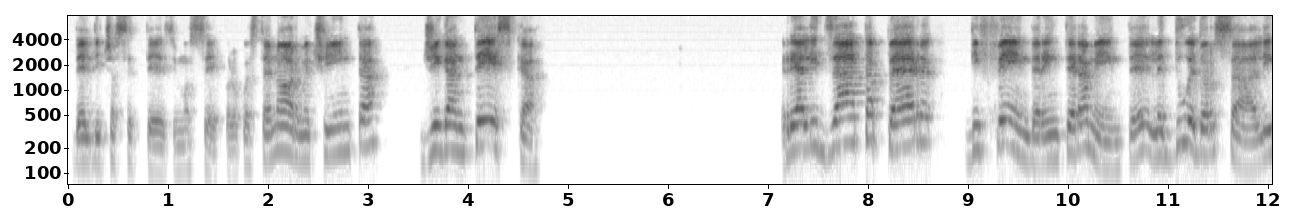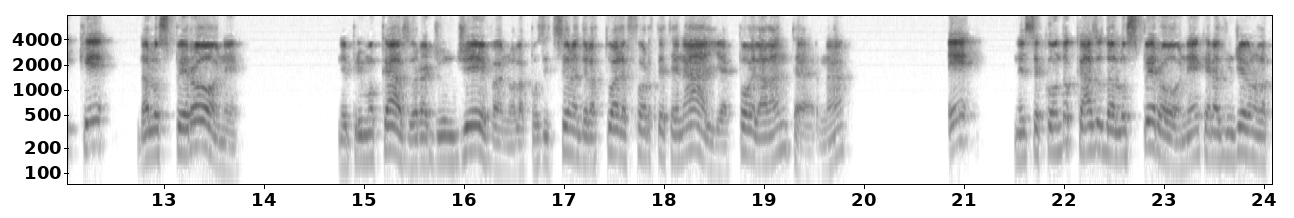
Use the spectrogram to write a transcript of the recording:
del XVII secolo. Questa enorme cinta gigantesca realizzata per difendere interamente le due dorsali che dallo sperone nel primo caso raggiungevano la posizione dell'attuale Forte Tenaglia e poi la lanterna e nel secondo caso dallo sperone che raggiungevano la,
